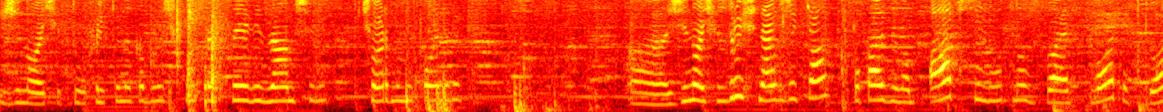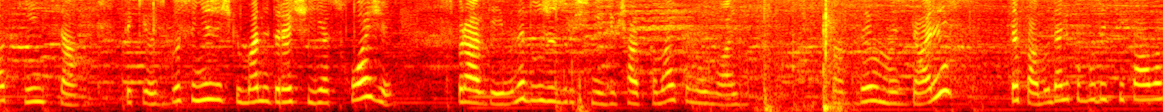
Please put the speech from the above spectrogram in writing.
Жіночі туфельки на каблучку, красиві, замшеві, в чорному кольорі. А, Жіноче зручне взуття. Показую вам абсолютно весь лотик до кінця. Такі ось босоніжечки в мене, до речі, є схожі. Справді, і вони дуже зручні, дівчатка, майте на увазі. Так, дивимось далі. Така моделька буде цікава.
